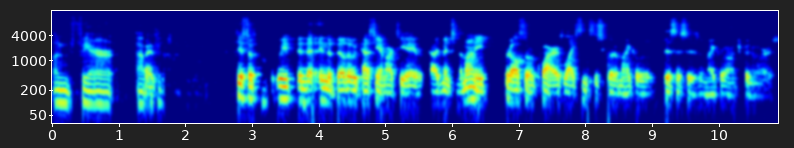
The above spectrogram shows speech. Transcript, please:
unfair application. Yeah, so we in the in the bill that we passed the MRTA, I mentioned the money, but also requires licenses to go to micro businesses and micro entrepreneurs.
